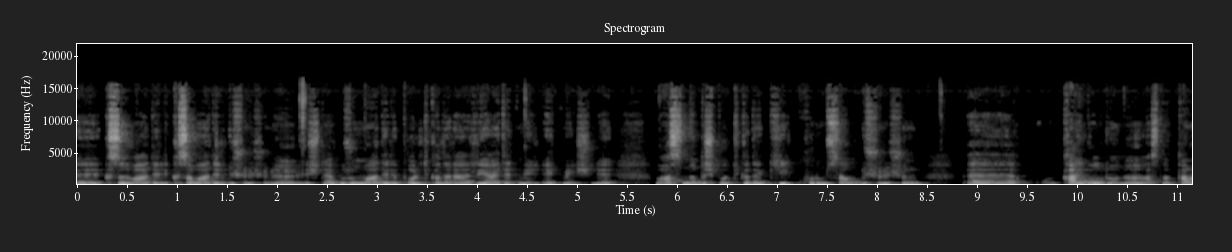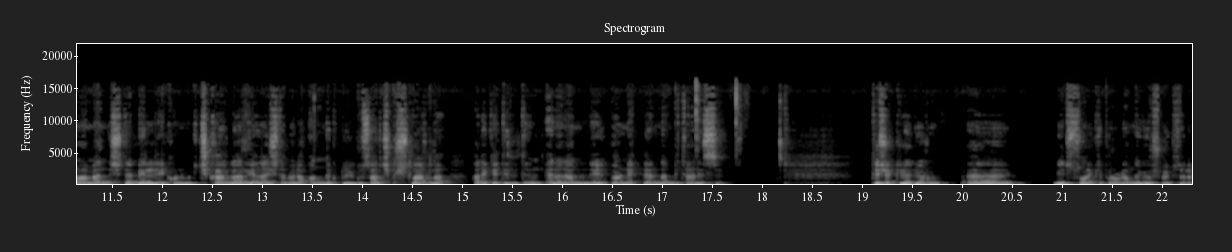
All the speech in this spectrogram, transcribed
e, kısa vadeli kısa vadeli düşünüşünü, işte uzun vadeli politikalara riayet etme, etme işini ve aslında dış politikadaki kurumsal düşünüşün e, kaybolduğunu, aslında tamamen işte belli ekonomik çıkarlar ya da işte böyle anlık duygusal çıkışlarla hareket edildiğinin en önemli örneklerinden bir tanesi. Teşekkür ediyorum. Ee, bir sonraki programda görüşmek üzere.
